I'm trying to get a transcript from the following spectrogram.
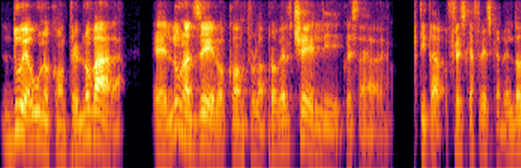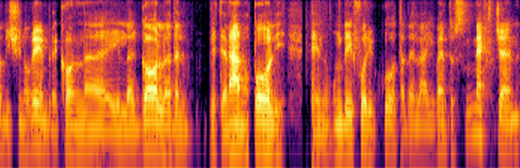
2-1 contro il Novara, eh, l'1-0 contro la Provercelli, questa partita fresca fresca del 12 novembre con eh, il gol del veterano Poli, eh, uno dei fuori quota della Juventus Next Gen,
